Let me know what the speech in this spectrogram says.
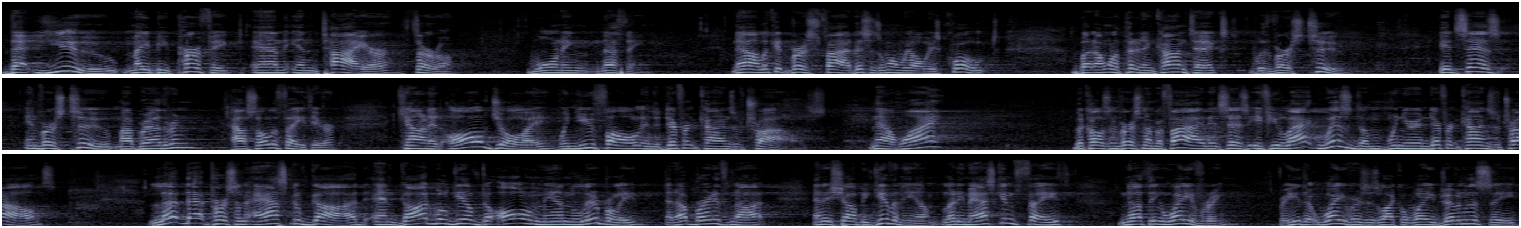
That you may be perfect and entire, thorough, wanting nothing. Now look at verse 5. This is the one we always quote, but I want to put it in context with verse 2. It says in verse 2, My brethren, household of faith here, count it all joy when you fall into different kinds of trials. Now, why? Because in verse number 5, it says, If you lack wisdom when you're in different kinds of trials, let that person ask of God, and God will give to all men liberally and upbraideth not, and it shall be given him. Let him ask in faith, nothing wavering. For he that wavers is like a wave driven to the sea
